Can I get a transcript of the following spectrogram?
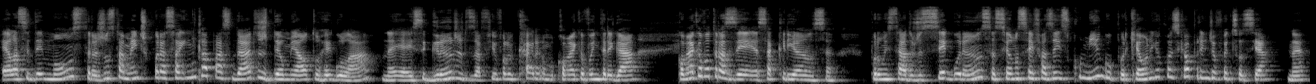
Ela se demonstra justamente por essa incapacidade de eu me autorregular, né? Esse grande desafio. Eu falei, caramba, como é que eu vou entregar como é que eu vou trazer essa criança para um estado de segurança se eu não sei fazer isso comigo? Porque a única coisa que eu aprendi foi dissociar, né?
